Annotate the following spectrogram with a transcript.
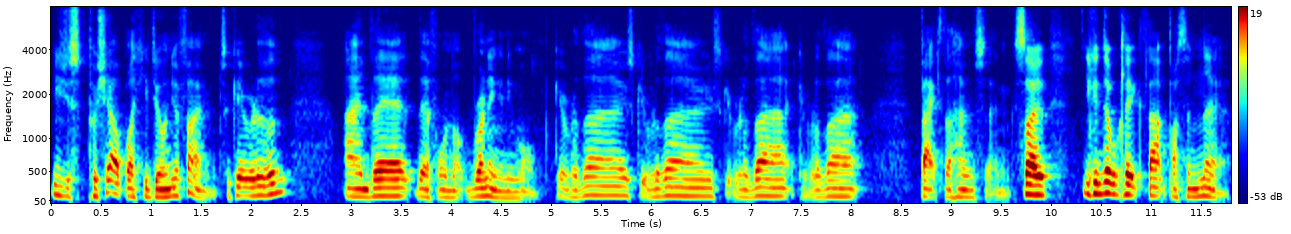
you just push it up like you do on your phone. So get rid of them and they're therefore not running anymore. Get rid of those, get rid of those, get rid of that, get rid of that, back to the home setting. So you can double click that button there.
